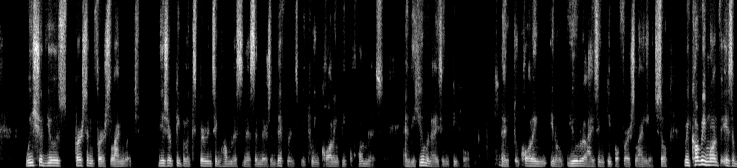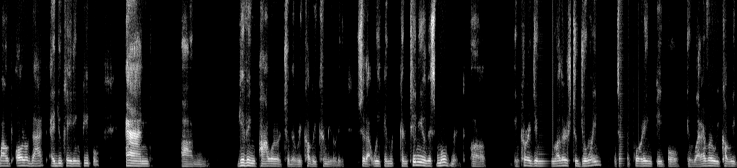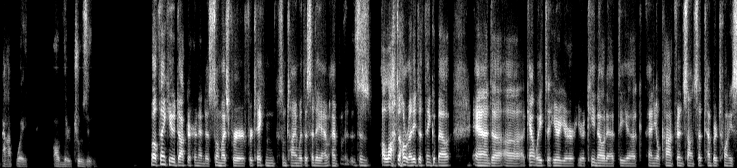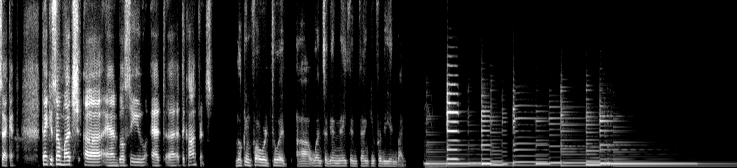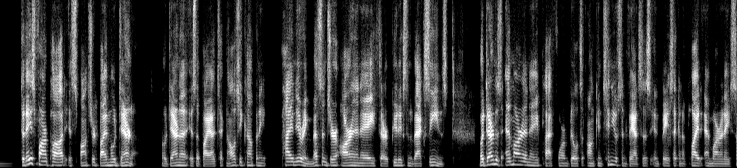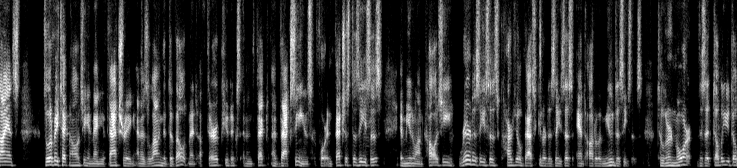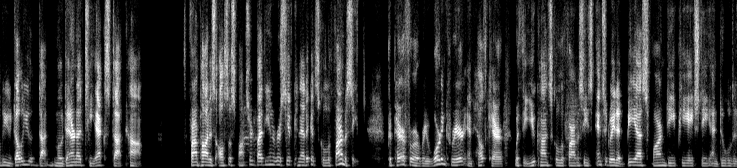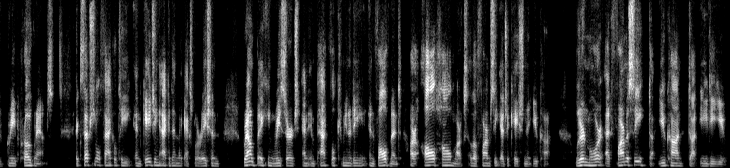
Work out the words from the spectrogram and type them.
We should use person first language. These are people experiencing homelessness, and there's a difference between calling people homeless and dehumanizing people than to calling, you know, utilizing people first language. So Recovery Month is about all of that, educating people and um, giving power to the recovery community so that we can continue this movement of encouraging others to join and supporting people in whatever recovery pathway of their choosing. Well, thank you, Dr. Hernandez, so much for for taking some time with us today. I, I, this is a lot already to think about, and uh, uh, I can't wait to hear your your keynote at the uh, annual conference on September 22nd. Thank you so much, uh, and we'll see you at uh, at the conference. Looking forward to it. Uh, once again, Nathan, thank you for the invite. Today's PharmPod is sponsored by Moderna. Moderna is a biotechnology company pioneering messenger RNA therapeutics and vaccines. Moderna's mRNA platform builds on continuous advances in basic and applied mRNA science, delivery technology, and manufacturing, and is allowing the development of therapeutics and, infect- vaccines for infectious diseases, immuno-oncology, rare diseases, cardiovascular diseases, and autoimmune diseases. To learn more, visit www.modernatx.com. PharmPod is also sponsored by the University of Connecticut School of Pharmacy. Prepare for a rewarding career in healthcare with the UConn School of Pharmacy's integrated BS, PharmD, PhD, and dual degree programs. Exceptional faculty, engaging academic exploration, groundbreaking research, and impactful community involvement are all hallmarks of a pharmacy education at UConn. Learn more at pharmacy.uconn.edu.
